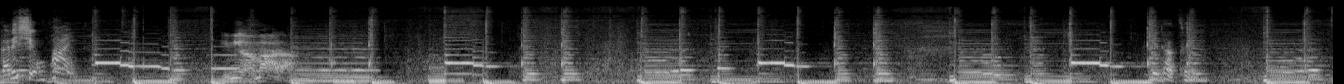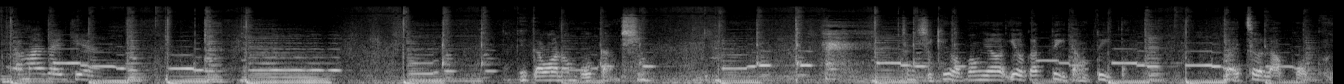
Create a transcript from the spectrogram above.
甲你伤歹。你阿妈啦。去读册。阿妈再见。大家甲我拢无共心，真是去互朋友约甲对当对当，来做老婆困。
